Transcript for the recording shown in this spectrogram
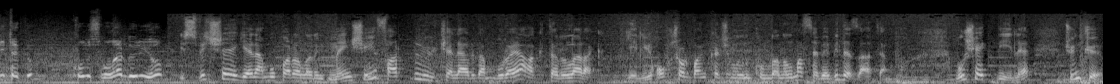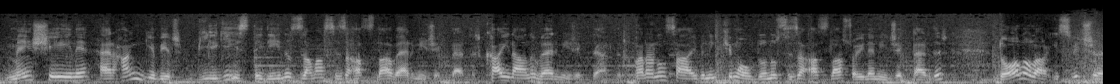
bir takım konuşmalar dönüyor. İsviçre'ye gelen bu paraların menşei farklı ülkelerden buraya aktarılarak geliyor. Offshore bankacılığının kullanılma sebebi de zaten bu. Bu şekliyle çünkü menşeini herhangi bir bilgi istediğiniz zaman size asla vermeyeceklerdir. Kaynağını vermeyeceklerdir. Paranın sahibinin kim olduğunu size asla söylemeyeceklerdir. Doğal olarak İsviçre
